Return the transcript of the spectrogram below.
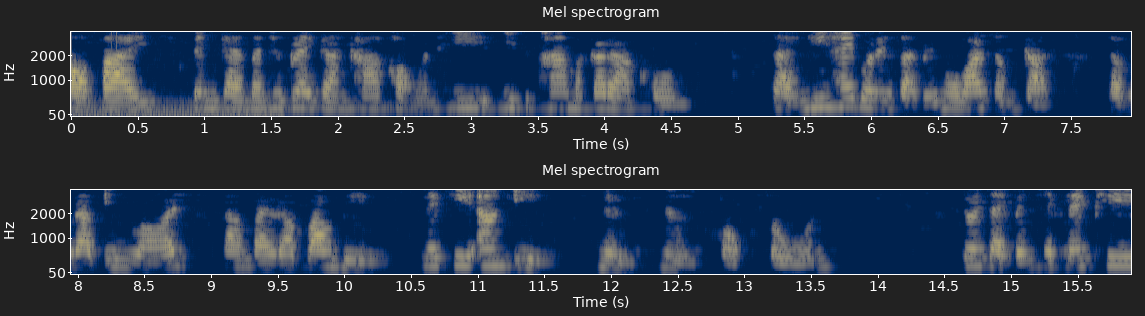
ต่อไปเป็นการบันทึกรายการค้าของวันที่ 25 มกราคม จ่ายหนี้ให้บริษัทริโมวาจำกัดสำหรับ invoice ตามใบรับวางบิน เลขที่อ้างอิง 1160 โดยจ่ายเป็นเช็คเลขที่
